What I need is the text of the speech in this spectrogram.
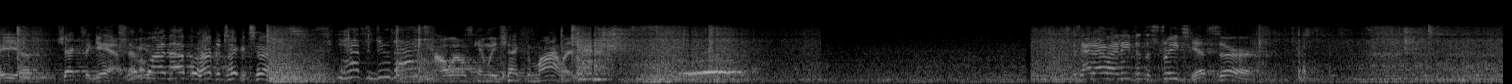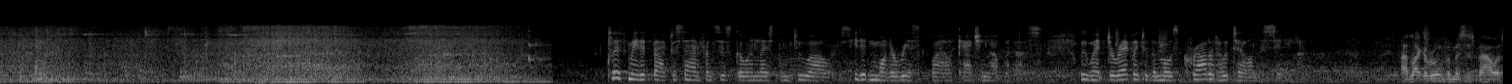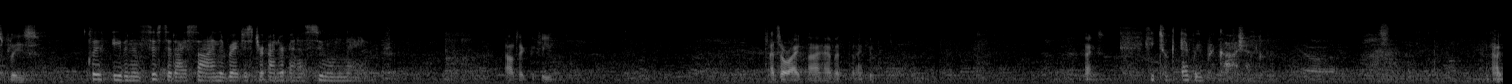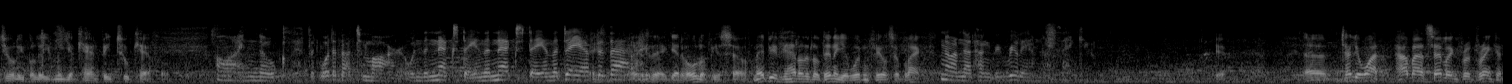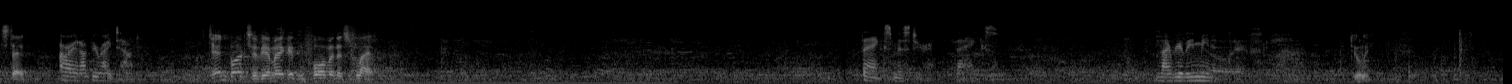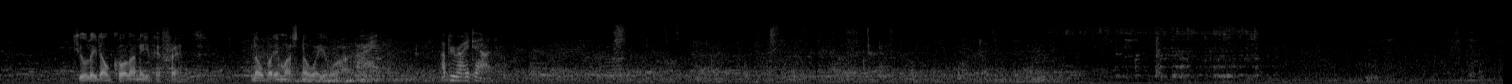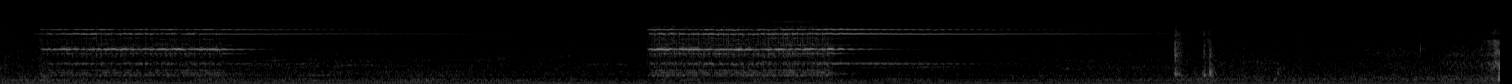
Uh, check the gas. Never mind that. We'll have to take a chance. You have to do that? How else can we check the mileage? Is that all I lead to the streets? Yes, sir. Cliff made it back to San Francisco in less than two hours. He didn't want to risk while catching up with us. We went directly to the most crowded hotel in the city. I'd like a room for Mrs. Bowers, please. Cliff even insisted I sign the register under an assumed name. I'll take the key. That's all right. I have it. Thank you. Thanks. He took every precaution. Now, Julie, believe me, you can't be too careful. Oh, I know, Cliff, but what about tomorrow and the next day and the next day and the day after that? Hey there, get hold of yourself. Maybe if you had a little dinner, you wouldn't feel so black. No, I'm not hungry. Really, I'm not. Thank you. Uh, tell you what, how about settling for a drink instead? All right, I'll be right down. Ten bucks if you make it in four minutes flat. Thanks, mister. Thanks. And I really mean it, Cliff. Julie. Julie, don't call any of your friends. Nobody must know where you are. All right. I'll be right down.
